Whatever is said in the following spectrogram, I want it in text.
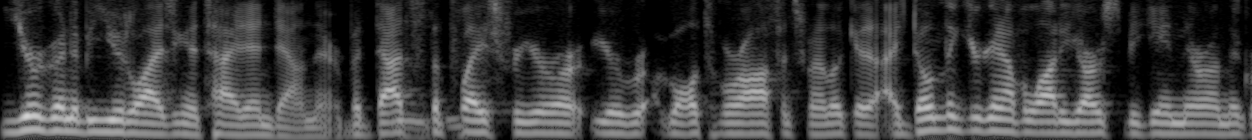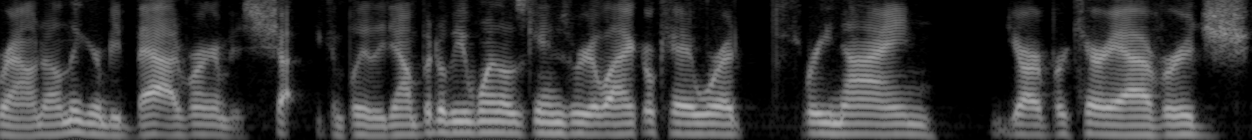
you're going to be utilizing a tight end down there. But that's mm-hmm. the place for your your Baltimore offense when I look at it. I don't think you're going to have a lot of yards to be gained there on the ground. I don't think you're going to be bad. We're going to be shut completely down, but it'll be one of those games where you're like, okay, we're at three nine yard per carry average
